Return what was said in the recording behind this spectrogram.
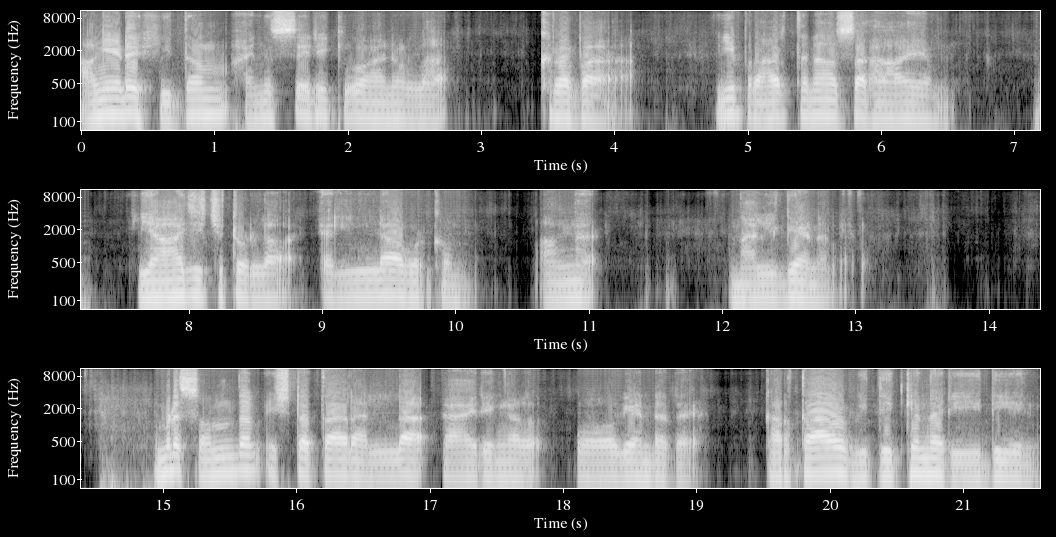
അങ്ങയുടെ ഹിതം അനുസരിക്കുവാനുള്ള കൃപ ഈ പ്രാർത്ഥനാ സഹായം യാചിച്ചിട്ടുള്ള എല്ലാവർക്കും അങ്ങ് നൽകണമേ. നമ്മുടെ സ്വന്തം ഇഷ്ടത്താലല്ല കാര്യങ്ങൾ പോകേണ്ടത്. കർത്താവ് വിധിക്കുന്ന രീതിയിൽ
